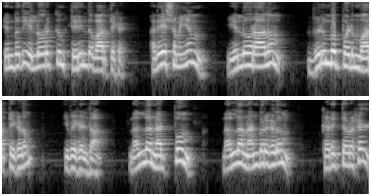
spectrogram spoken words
என்பது எல்லோருக்கும் தெரிந்த வார்த்தைகள். அதே சமயம் எல்லோராலும் விரும்பப்படும் வார்த்தைகளும் இவைகள்தான். நல்ல நட்பும் நல்ல நண்பர்களும் கிடைத்தவர்கள்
